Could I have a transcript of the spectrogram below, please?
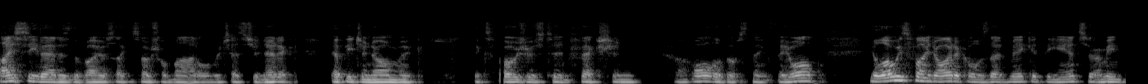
I see that as the biopsychosocial model, which has genetic, epigenomic exposures to infection, uh, all of those things. They all you'll always find articles that make it the answer. I mean,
